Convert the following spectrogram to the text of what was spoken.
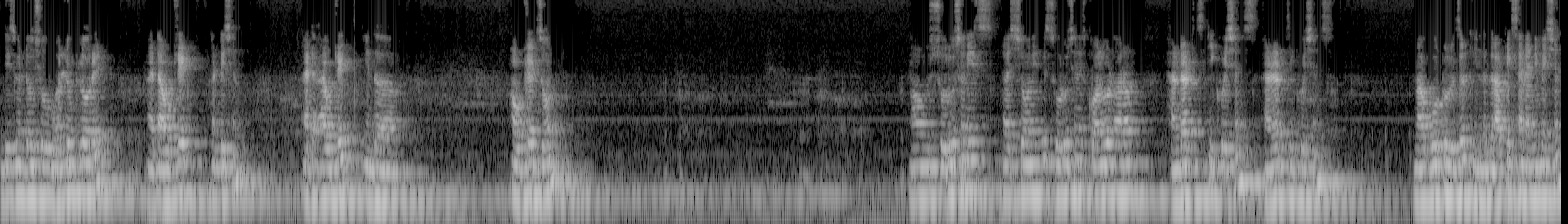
this window show volume flow rate at outlet condition at outlet in the outlet zone now solution is as shown in the solution is converted around 100 equations 100 equations. Now go to result in the graphics and animation.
